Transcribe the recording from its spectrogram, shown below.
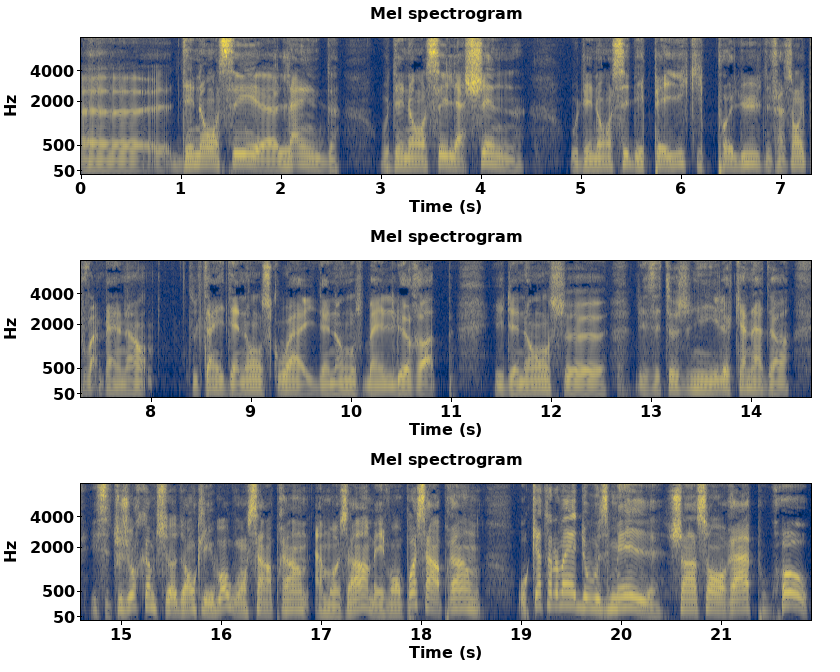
euh, dénoncer l'Inde ou dénoncer la Chine ou dénoncer des pays qui polluent de façon épouvantable? Ben non. Tout le temps, ils dénoncent quoi? Ils dénoncent ben, l'Europe, ils dénoncent euh, les États-Unis, le Canada. Et c'est toujours comme ça. Donc, les woke vont s'en prendre à Mozart, mais ils vont pas s'en prendre aux 92 000 chansons rap. Oh,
